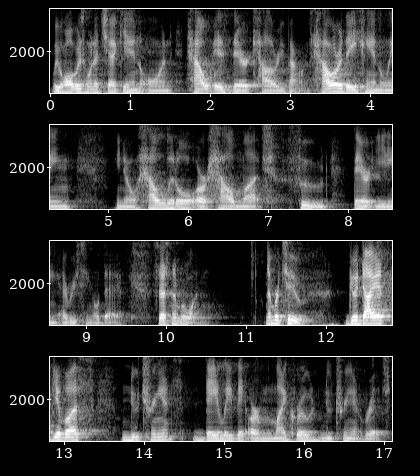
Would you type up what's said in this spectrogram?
we always want to check in on how is their calorie balance? How are they handling, you know, how little or how much food they're eating every single day? So that's number one. Number two, good diets give us nutrients daily. They are micronutrient rich.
